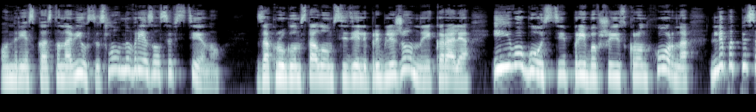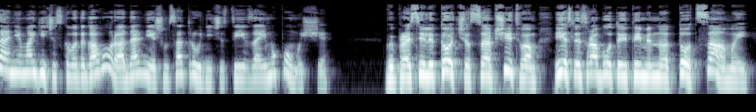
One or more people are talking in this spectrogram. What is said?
Он резко остановился, словно врезался в стену. За круглым столом сидели приближенные короля и его гости, прибывшие из Кронхорна для подписания магического договора о дальнейшем сотрудничестве и взаимопомощи. «Вы просили тотчас сообщить вам, если сработает именно тот самый»,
